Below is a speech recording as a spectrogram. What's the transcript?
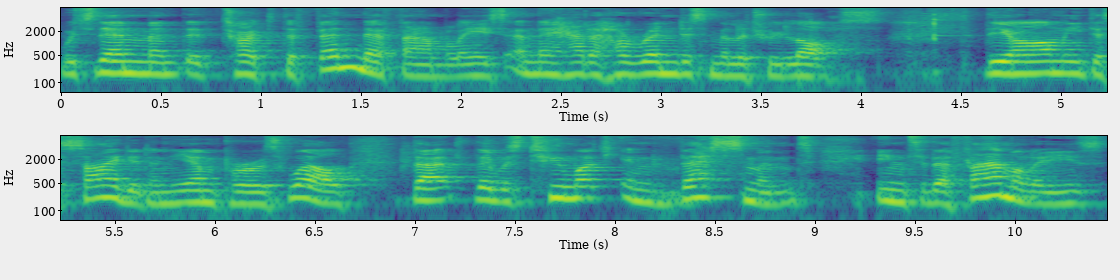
which then meant they tried to defend their families and they had a horrendous military loss the army decided, and the emperor as well, that there was too much investment into their families,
